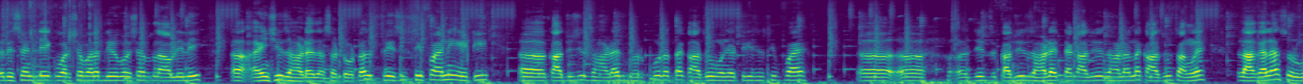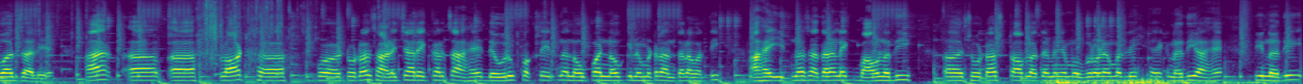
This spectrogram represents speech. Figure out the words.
रिसेंटली एक वर्षभरात दीड वर्षात लावलेली ऐंशी झाडं आहेत असं टोटल थ्री सिक्स्टी फाय आणि एटी काजूची झाडं आहेत. भरपूर आता काजू म्हणजे थ्री सिक्स्टी फाय काय जे काजूची झाडं आहेत त्या काजूच्या झाडांना काजू चांगले लागायला सुरुवात झाली आहे. हा प्लॉट टोटल साडेचार एकरचा आहे. देवरुख फक्त इथनं नऊ पॉईंट नऊ किलोमीटर अंतरावरती आहे. इथनं साधारण एक बाव नदी छोटा स्टॉप लागतो म्हणजे मोगरोण्यामधली एक नदी आहे. ती नदी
